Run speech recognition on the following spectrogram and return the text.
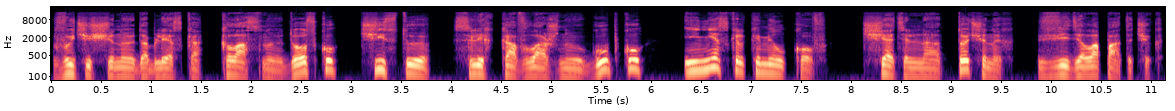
Вычищенную до блеска классную доску, чистую, слегка влажную губку и несколько мелков, тщательно отточенных в виде лопаточек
